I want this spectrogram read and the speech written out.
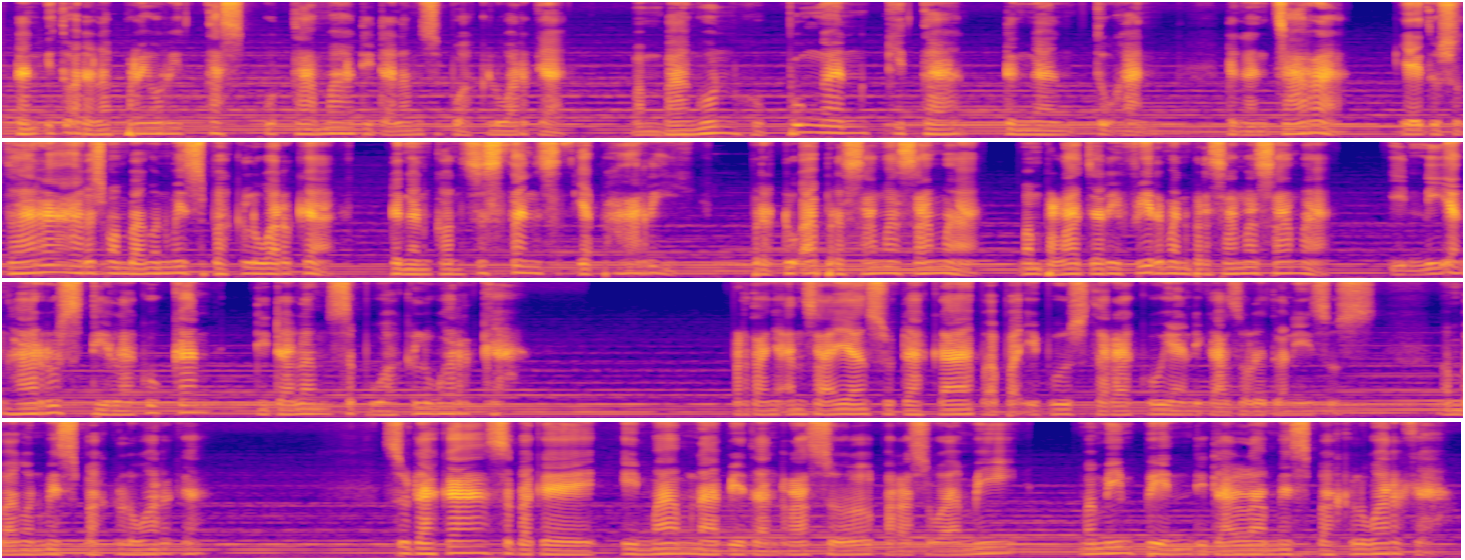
Dan itu adalah prioritas utama di dalam sebuah keluarga, membangun hubungan kita dengan Tuhan dengan cara yaitu saudara harus membangun mesbah keluarga dengan konsisten setiap hari, berdoa bersama-sama, mempelajari firman bersama-sama. Ini yang harus dilakukan di dalam sebuah keluarga. Pertanyaan saya, sudahkah Bapak Ibu saudaraku yang dikasih oleh Tuhan Yesus membangun mesbah keluarga? Sudahkah sebagai imam, nabi, dan rasul para suami memimpin di dalam mesbah keluarga?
